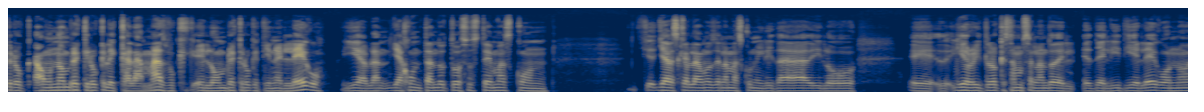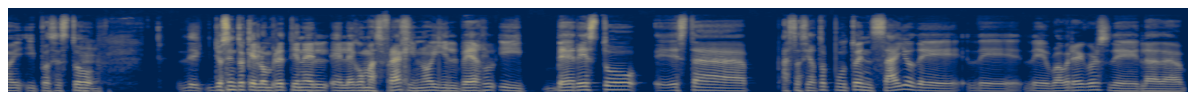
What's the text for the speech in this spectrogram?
Pero a un hombre creo que le cala más, porque el hombre creo que tiene el ego. Y hablan, ya juntando todos esos temas con... Ya ves que hablamos de la masculinidad y lo eh, y ahorita lo que estamos hablando del, del id y el ego, ¿no? Y, pues esto, yo siento que el hombre tiene el, ego más frágil, ¿no? Y el ver, y ver esto, esta hasta cierto punto ensayo de, de, de Robert Eggers de la,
